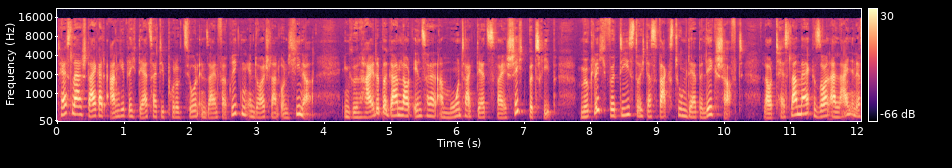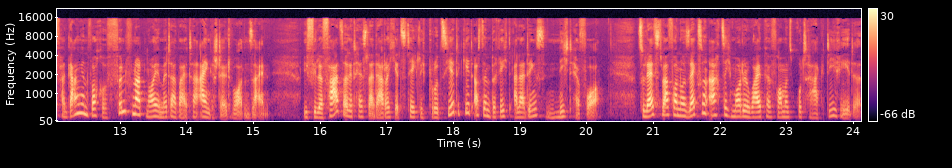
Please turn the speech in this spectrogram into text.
Tesla steigert angeblich derzeit die Produktion in seinen Fabriken in Deutschland und China. In Grünheide begann laut Insider am Montag der Zwei-Schicht-Betrieb. Möglich wird dies durch das Wachstum der Belegschaft. Laut Tesla Mac sollen allein in der vergangenen Woche 500 neue Mitarbeiter eingestellt worden sein. Wie viele Fahrzeuge Tesla dadurch jetzt täglich produziert, geht aus dem Bericht allerdings nicht hervor. Zuletzt war von nur 86 Model Y Performance pro Tag die Rede.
